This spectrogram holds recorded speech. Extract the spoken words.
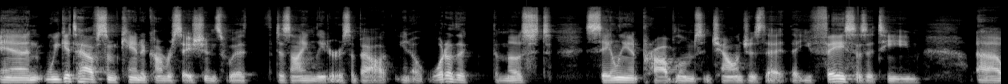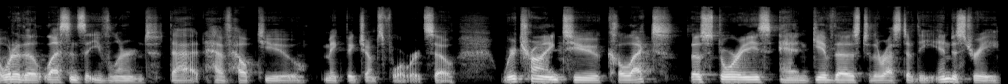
And we get to have some candid conversations with design leaders about, you know, what are the, the most salient problems and challenges that, that you face as a team? Uh, what are the lessons that you've learned that have helped you make big jumps forward? So we're trying to collect those stories and give those to the rest of the industry.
